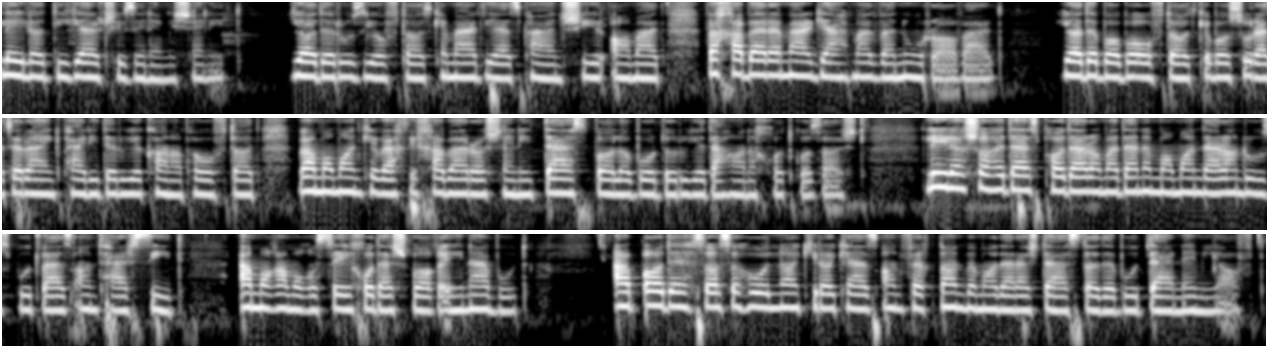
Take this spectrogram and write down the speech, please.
لیلا دیگر چیزی نمیشنید. یاد روزی افتاد که مردی از پنج شیر آمد و خبر مرگ احمد و نور را آورد. یاد بابا افتاد که با صورت رنگ پریده روی کاناپه افتاد و مامان که وقتی خبر را شنید دست بالا برد و روی دهان خود گذاشت. لیلا شاهد از پادر آمدن مامان در آن روز بود و از آن ترسید. اما غم و غصه خودش واقعی نبود. ابعاد احساس هولناکی را که از آن فقدان به مادرش دست داده بود در نمیافت.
